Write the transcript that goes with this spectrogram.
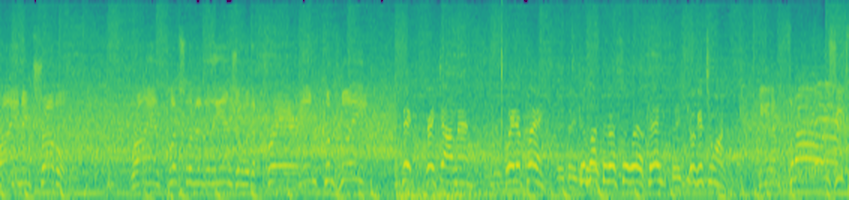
Ryan in trouble. Ryan flips one into the end zone with a prayer incomplete. Nick, great job, man. Way to play. Good luck the rest of the way, okay? Go get you one. Keenum throws. He's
